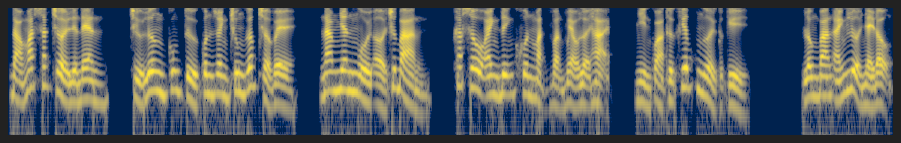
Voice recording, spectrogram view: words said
Đảo mắt sắc trời liền đen, trừ lương cũng từ quân doanh trung gấp trở về, nam nhân ngồi ở trước bàn, khắc sâu anh định khuôn mặt vặn vẹo lợi hại, nhìn quả thực khiếp người cực kỳ. Lông ban ánh lửa nhảy động,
